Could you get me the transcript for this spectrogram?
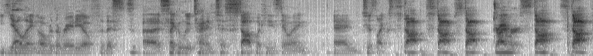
yelling over the radio for this uh, second lieutenant to stop what he's doing and just like stop, stop, stop, driver, stop, stop.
